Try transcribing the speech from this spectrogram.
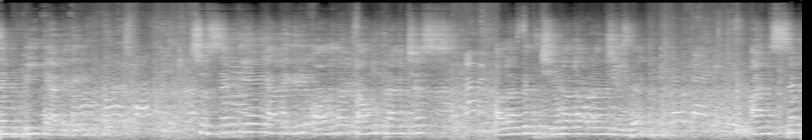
set B category. So set A basically all the town branches along with Chivala branch is there. And set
